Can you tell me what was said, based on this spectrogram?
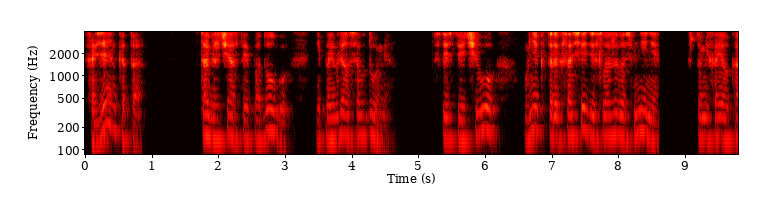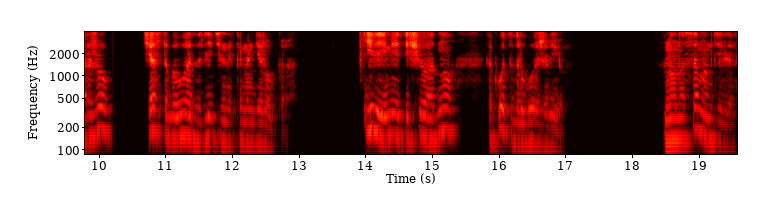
Хозяин кота также часто и подолгу не появлялся в доме, вследствие чего у некоторых соседей сложилось мнение, что Михаил Коржов часто бывает в длительных командировках или имеет еще одно какое-то другое жилье. Но на самом деле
